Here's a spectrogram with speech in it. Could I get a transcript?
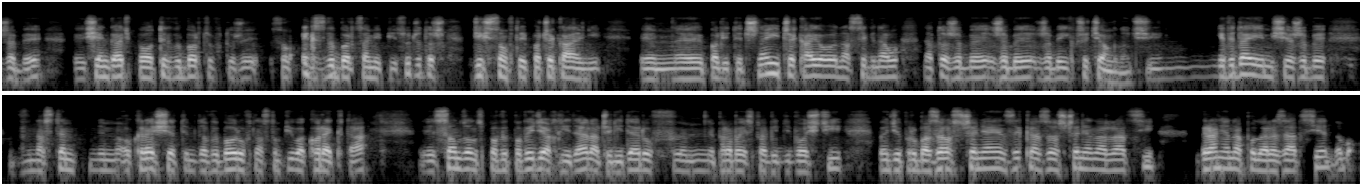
żeby sięgać po tych wyborców, którzy są eks-wyborcami PiSu, czy też gdzieś są w tej poczekalni Y, politycznej i czekają na sygnał na to, żeby, żeby, żeby ich przyciągnąć. Nie wydaje mi się, żeby w następnym okresie tym do wyborów nastąpiła korekta. Y, sądząc po wypowiedziach lidera, czy liderów Prawa i Sprawiedliwości, będzie próba zaostrzenia języka, zaostrzenia narracji, grania na polaryzację, no bo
